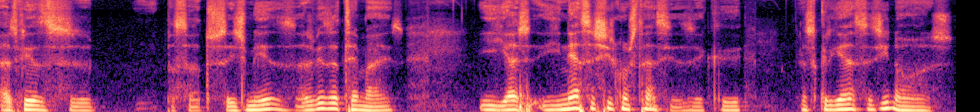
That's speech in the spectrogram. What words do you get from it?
às vezes passados seis meses, às vezes até mais, e, e nessas circunstâncias é que as crianças e nós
